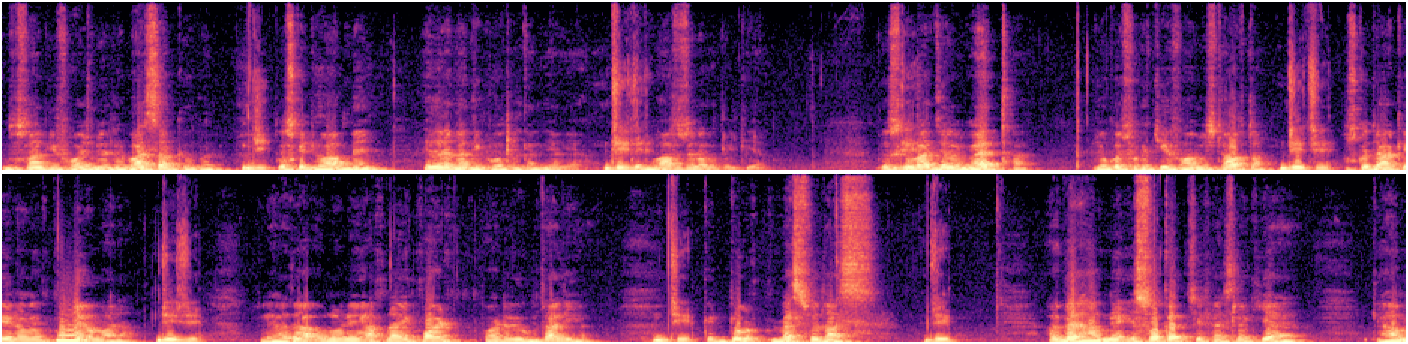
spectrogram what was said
हिंदुस्तान की फ़ौज ने दरबार साहब के ऊपर तो उसके जवाब में इंदिरा गांधी को कत्ल कर दिया गया। जी। मुआवजे ने कत्ल किया। तो उसके बाद जनरल वैद था जो कि उस वक्त चीफ आर्मी स्टाफ था। जी जी। उसको जाके इन्होंने पुणे में मारा। जी जी। लिहाजा उन्होंने अपना एक पॉइंट पॉइंट बता दिया जी। कि don't mess with us ji. अगर हमने इस वक्त ये फैसला किया है कि हम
